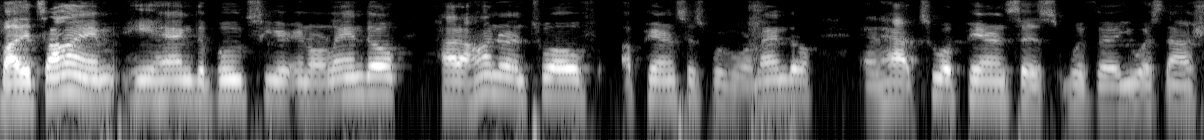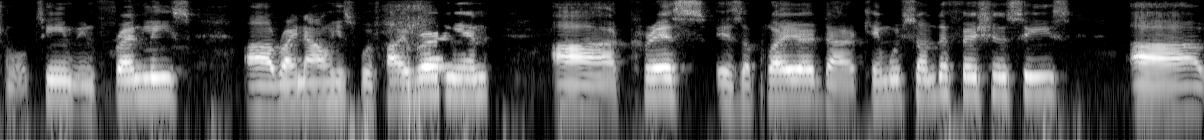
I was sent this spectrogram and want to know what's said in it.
By the time he hung the boots here in Orlando, had 112 appearances with Orlando and had two appearances with the U.S. national team in friendlies. Uh, right now, he's with Hibernian. Uh, Chris is a player that came with some deficiencies. Uh,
